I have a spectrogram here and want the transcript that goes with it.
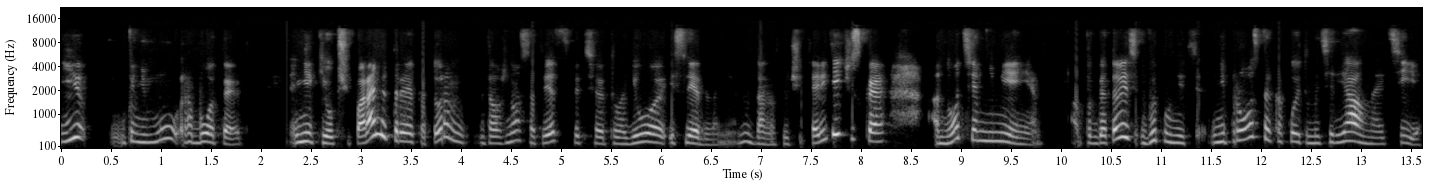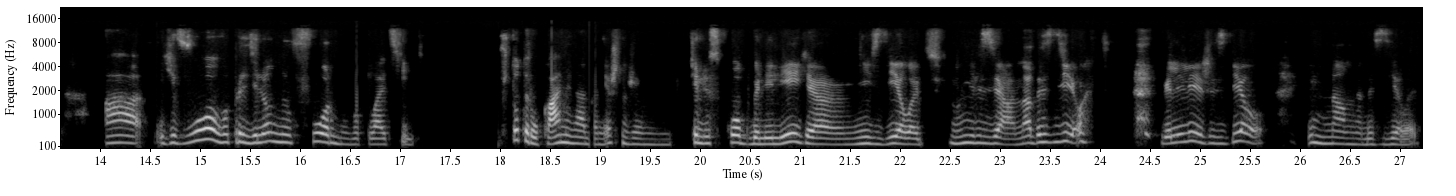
и по нему работает некие общие параметры, которым должно соответствовать твое исследование. Ну, в данном случае теоретическое, но тем не менее. Подготовить, выполнить не просто какой-то материал найти, а его в определенную форму воплотить. Что-то руками надо, конечно же, телескоп Галилея не сделать, ну нельзя, надо сделать. Галилей же сделал, и нам надо сделать.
